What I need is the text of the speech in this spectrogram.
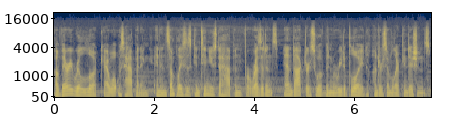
a very real look at what was happening, and in some places continues to happen for residents and doctors who have been redeployed under similar conditions.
